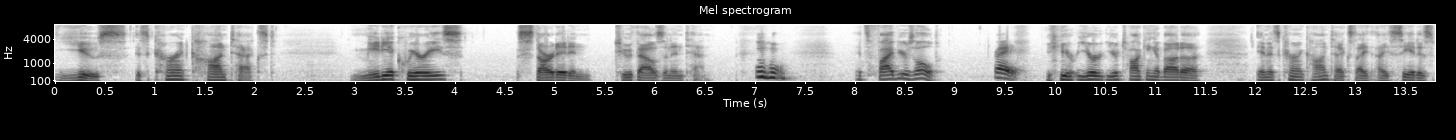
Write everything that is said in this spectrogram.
use, its current context, media queries started in 2010. Mm-hmm. It's 5 years old. Right. You're you're you're talking about a in its current context, I, I see it as,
